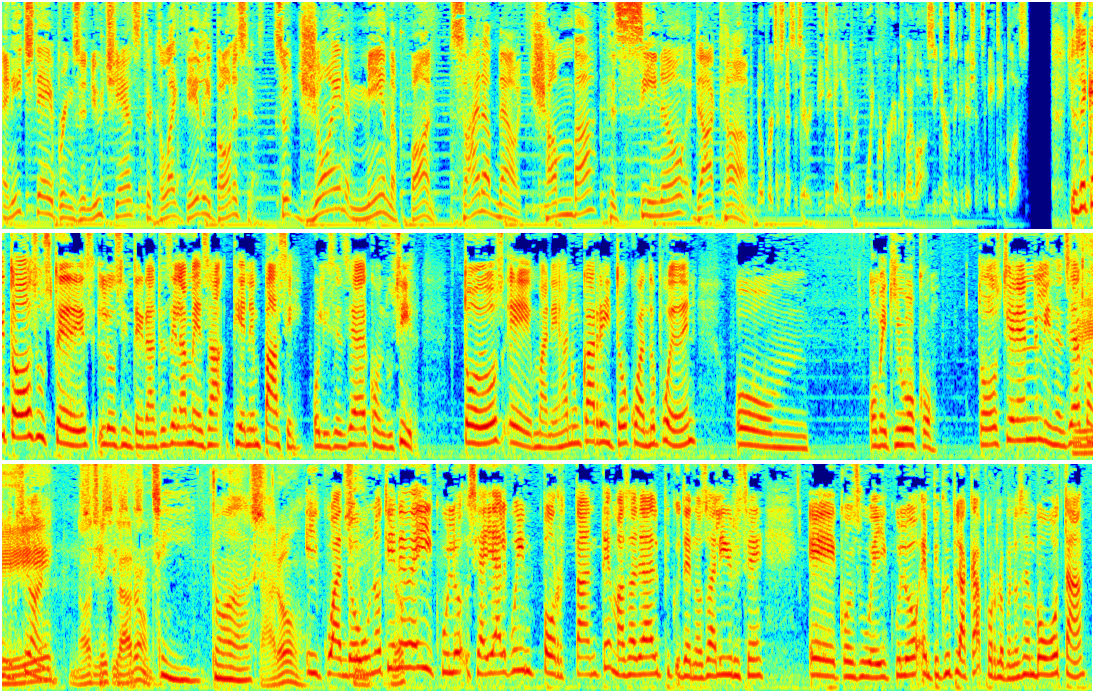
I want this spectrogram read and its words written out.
and each day brings a new chance to collect daily bonuses. So join me in the fun. Sign up now at ChumbaCasino.com. No purchase necessary. BGW. Void were prohibited by law. See terms and conditions. 18 plus. Yo sé que todos ustedes, los integrantes de la mesa, tienen pase o licencia de conducir. Todos eh, manejan un carrito cuando pueden o, mm, o me equivoco. Todos tienen licencia de conducción. No, sí, claro. Sí, todos. Claro. Y cuando Sí, uno tiene pero- vehículo, si hay algo importante, más allá del pico- de no salirse eh, con su vehículo en pico y placa, por lo menos en Bogotá,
